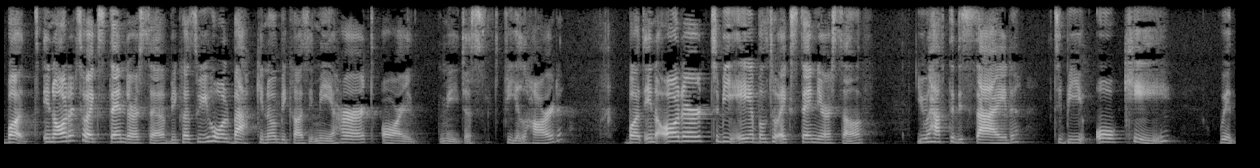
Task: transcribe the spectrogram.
but in order to extend ourselves, because we hold back, you know, because it may hurt or it may just feel hard. But in order to be able to extend yourself, you have to decide to be okay with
